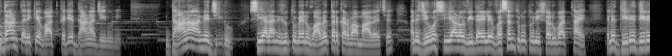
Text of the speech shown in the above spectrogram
ઉદાહરણ તરીકે વાત કરીએ ધાણા જીરુંની. ધાણા અને જીરું શિયાળાની ઋતુમાં એનું વાવેતર કરવામાં આવે છે અને જેવો શિયાળો વિદાય લે, વસંત ઋતુની શરૂઆત થાય, એટલે ધીરે ધીરે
